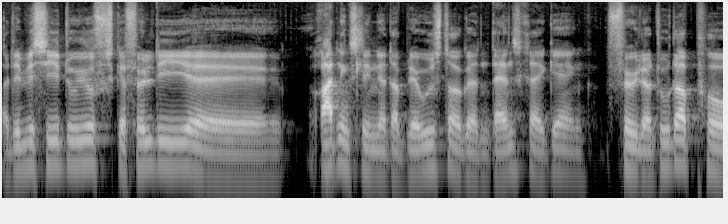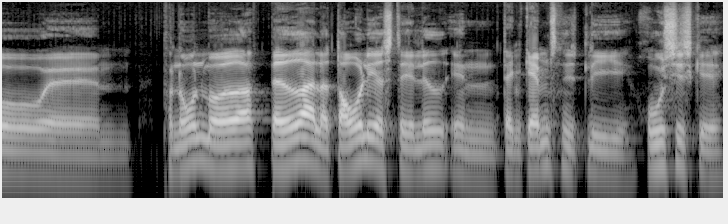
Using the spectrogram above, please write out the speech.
og det vil sige, at du jo skal følge de øh, retningslinjer, der bliver udstukket af den danske regering. Føler du dig på, øh, på nogle måder bedre eller dårligere stillet end den gennemsnitlige russiske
